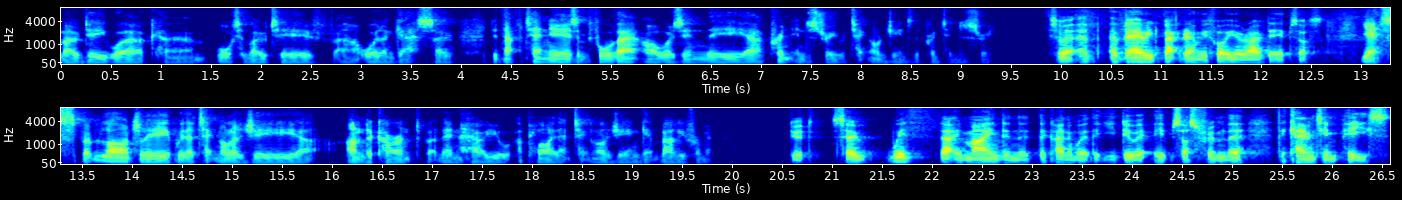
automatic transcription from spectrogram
MOD work, um, automotive, uh, oil and gas. So did that for 10 years. And before that, I was in the uh, print industry with technology into the print industry. So a, a, varied background before you arrived at Ipsos. Yes, but largely with a technology uh, undercurrent, but then how you apply that technology and get value from it. Good. So with that in mind and the, the kind of work that you do at Ipsos from the, the counting piece,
